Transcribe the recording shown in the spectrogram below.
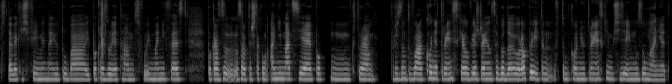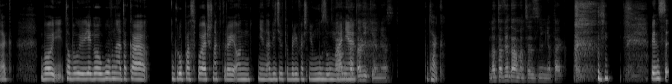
wstawia jakiś filmik na YouTube'a i pokazuje tam swój manifest. Pokazał też taką animację, po, mm, która prezentowała konia trojańskiego wjeżdżającego do Europy i tym, w tym koniu trojańskim siedzieli muzułmanie, tak? Bo to była jego główna taka grupa społeczna, której on nienawidził, to byli właśnie muzułmanie. On katolikiem jest. Tak. No to wiadomo, co jest z nim nie tak. Więc yy,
